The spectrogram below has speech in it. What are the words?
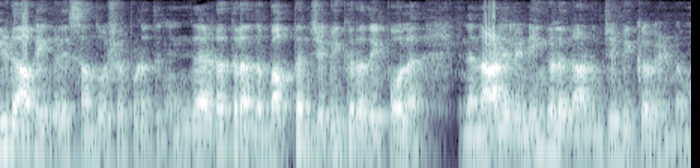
ஈடாக எங்களை சந்தோஷப்படுத்துங்க. இந்த இடத்துல அந்த பக்தன் ஜெபிக்கிறதை போல இந்த நாளில் நீங்களும் நானும் ஜெபிக்க வேண்டும்.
